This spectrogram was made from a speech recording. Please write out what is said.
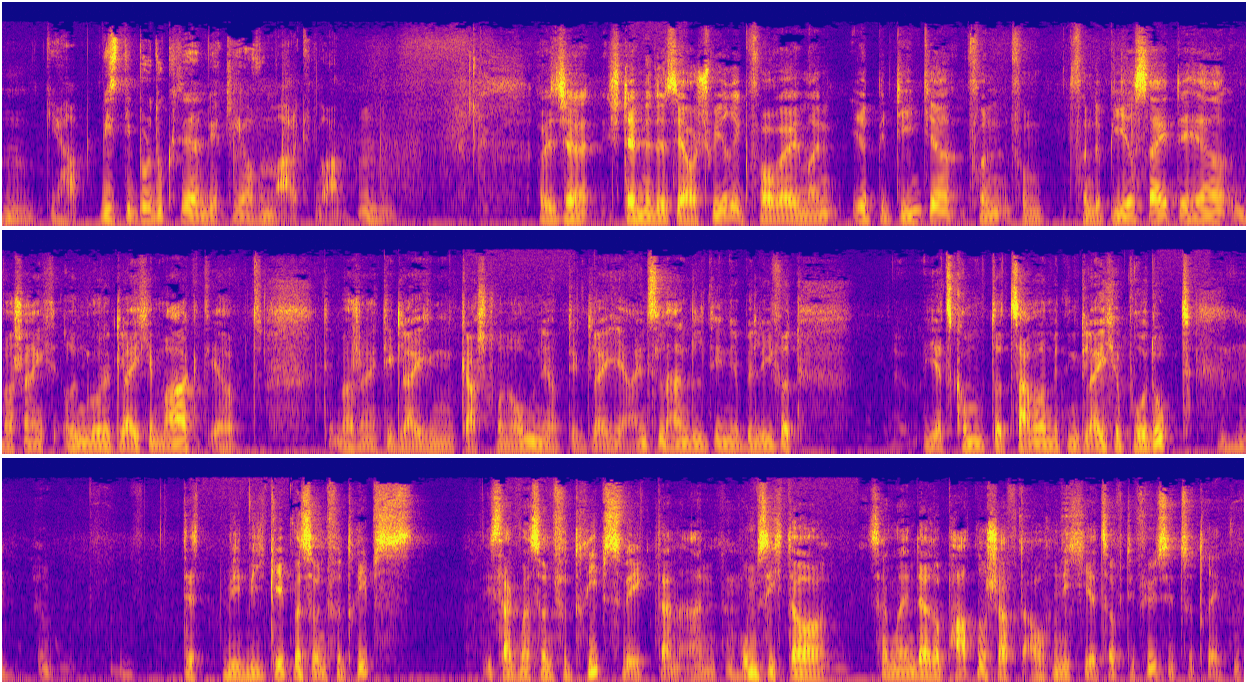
mhm. gehabt, bis die Produkte dann wirklich auf dem Markt waren. Mhm. Aber ich stelle mir das ja auch schwierig vor, weil ich meine, ihr bedient ja von, von, von der Bierseite her wahrscheinlich irgendwo der gleiche Markt. Ihr habt wahrscheinlich die gleichen Gastronomen, ihr habt den gleichen Einzelhandel, den ihr beliefert. Jetzt kommt der zusammen mit dem gleichen Produkt. Mhm. Das, wie, wie, geht man so einen Vertriebs, ich sag mal, so einen Vertriebsweg dann an, mhm. um sich da, sagen wir, in der Partnerschaft auch nicht jetzt auf die Füße zu treten?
